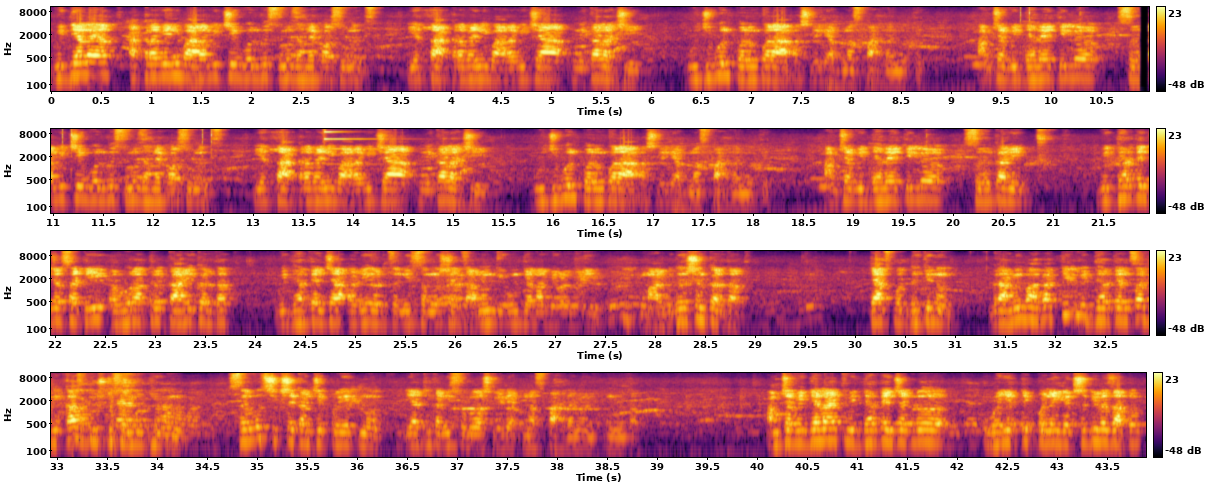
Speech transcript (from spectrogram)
विद्यालयात अकरावी आणि बारावीचे वर्ग सुरू झाल्यापासूनच इयत्ता अकरावी आणि बारावीच्या निकालाची उज्ज्वल परंपरा असलेली आपणास पाहायला मिळते. आमच्या विद्यालयातील सहावीचे वर्ग सुरू झाल्यापासूनच इयत्ता अकरावी आणि बारावीच्या निकालाची उज्ज्वल परंपरा असलेली आपणास पाहायला मिळते. आमच्या विद्यालयातील सहकारी विद्यार्थ्यांच्यासाठी अहोरात्र कार्य करतात. विद्यार्थ्यांच्या अडीअडचणी समस्या जाणून घेऊन त्यांना वेळोवेळी मार्गदर्शन करतात. त्याच पद्धतीनं ग्रामीण भागातील विद्यार्थ्यांचा विकास दृष्टीसमोर ठेवून सर्वच शिक्षकांचे प्रयत्न या ठिकाणी सुरू असलेले आपणास पाहायला मिळ- मिळतात. आमच्या विद्यालयात विद्यार्थ्यांच्याकडं वैयक्तिकपणे लक्ष दिलं जातं.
